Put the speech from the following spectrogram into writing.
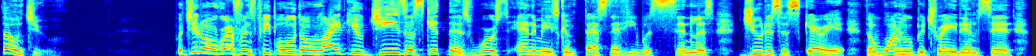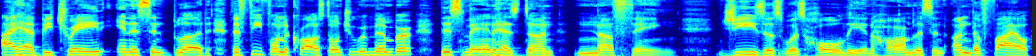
Don't you? But you don't reference people who don't like you. Jesus, get this. Worst enemies confessed that he was sinless. Judas Iscariot, the one who betrayed him, said, I have betrayed innocent blood. The thief on the cross, don't you remember? This man has done nothing. Jesus was holy and harmless and undefiled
